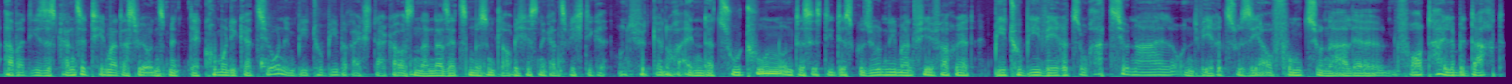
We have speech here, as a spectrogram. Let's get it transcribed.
Aber dieses ganze Thema, dass wir uns mit der Kommunikation im B2B-Bereich stärker auseinandersetzen müssen, glaube ich, ist eine ganz wichtige. Und ich würde gerne noch einen dazu tun. Und das ist die Diskussion, die man vielfach hört. B2B wäre zu rational und wäre zu sehr auf funktionale Vorteile bedacht.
